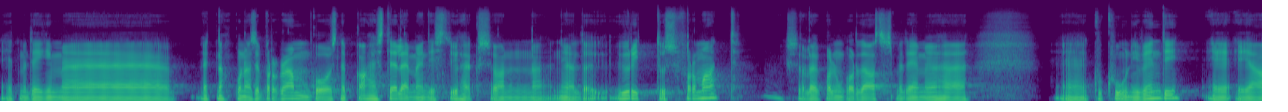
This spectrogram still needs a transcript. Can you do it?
et me tegime, et noh, kuna see programm koosneb kahest elemendist, üheks on äh, nii-öelda üritusformaat, eks ole, kolm korda aastas me teeme ühe äh, Cocoon event'i ja,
